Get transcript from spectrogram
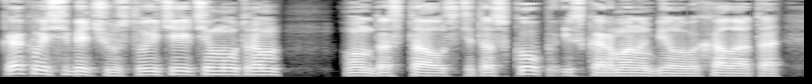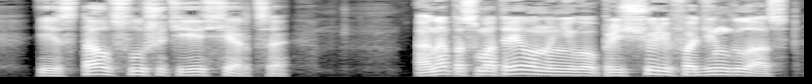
«Как вы себя чувствуете этим утром?» Он достал стетоскоп из кармана белого халата и стал слушать ее сердце. Она посмотрела на него, прищурив один глаз –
